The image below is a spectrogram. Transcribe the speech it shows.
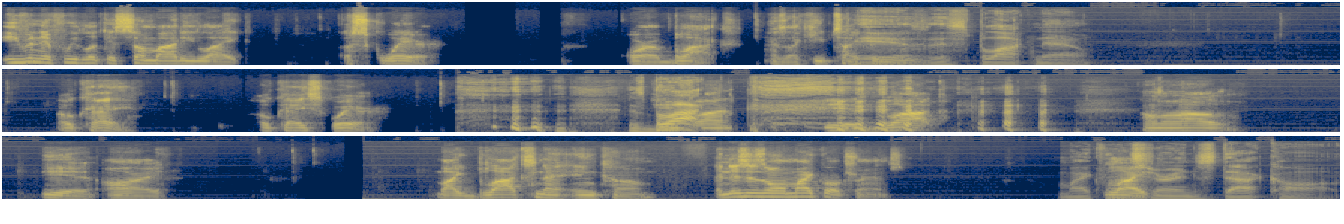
Even if we look at somebody like a square or a block, as I keep typing it's, in. it's blocked now. Okay. Okay, square. It's blocked. find- Yeah, it's block. I don't know how. Yeah, all right. Like blocks net income. And this is on microtrends. Microtrends.com.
